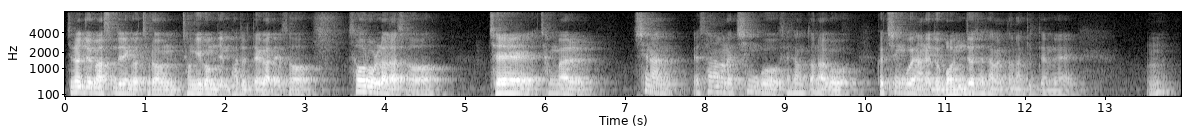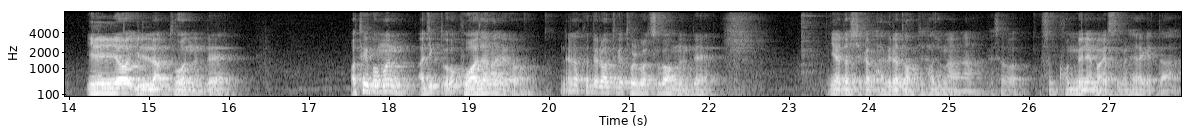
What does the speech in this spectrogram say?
지난주에 말씀드린 것처럼 정기검진 받을 때가 돼서 서울 올라가서 제 정말 친한 내 사랑하는 친구 세상 떠나고 그 친구의 아내도 먼저 세상을 떠났기 때문에 응? 일녀 일남 두었는데 어떻게 보면 아직도 고하잖아요. 내가 그들을 어떻게 돌볼 수가 없는데 이 아저씨가 밥이라도 함께 사주마. 그래서 무슨 권면의 말씀을 해야겠다.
